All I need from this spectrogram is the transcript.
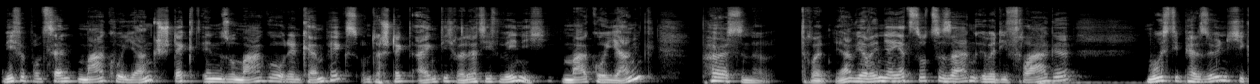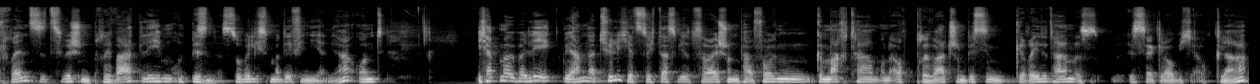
wie viel Prozent Marco Young steckt in Sumago und in Campix und da steckt eigentlich relativ wenig Marco Young Personal drin. Ja, wir reden ja jetzt sozusagen über die Frage, wo ist die persönliche Grenze zwischen Privatleben und Business? So will ich es mal definieren, ja. Und ich habe mal überlegt, wir haben natürlich jetzt durch das wir zwei schon ein paar Folgen gemacht haben und auch privat schon ein bisschen geredet haben, das ist ja, glaube ich, auch klar,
